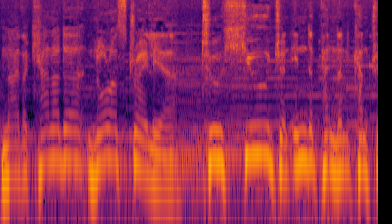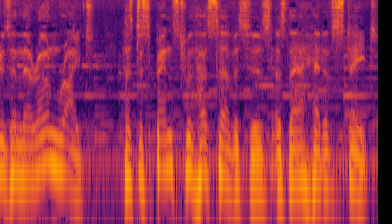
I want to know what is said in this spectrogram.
Neither Canada nor Australia, two huge and independent countries in their own right, has dispensed with her services as their head of state.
